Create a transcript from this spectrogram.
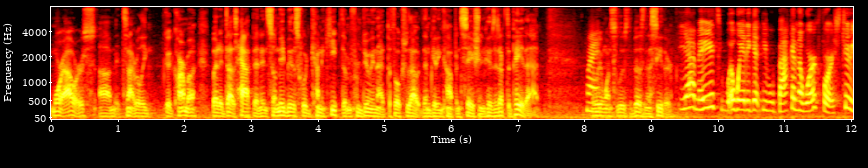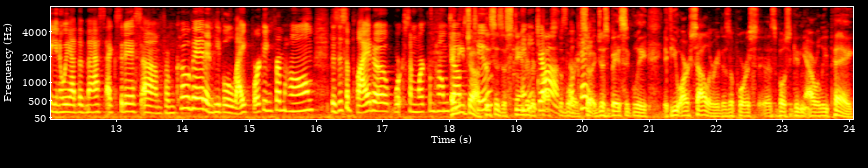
more hours. Um, it's not really good karma, but it does happen, and so maybe this would kind of keep them from doing that to folks without them getting compensation because they'd have to pay that right. nobody wants to lose the business either. Yeah, maybe it's a way to get people back in the workforce too. You know, we had the mass exodus um, from COVID, and people like working from home. Does this apply to work, some work from home jobs Any job. too? This is a standard Any across jobs. the board. Okay. So it just basically, if you are salaried as opposed as opposed to getting hourly pay,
